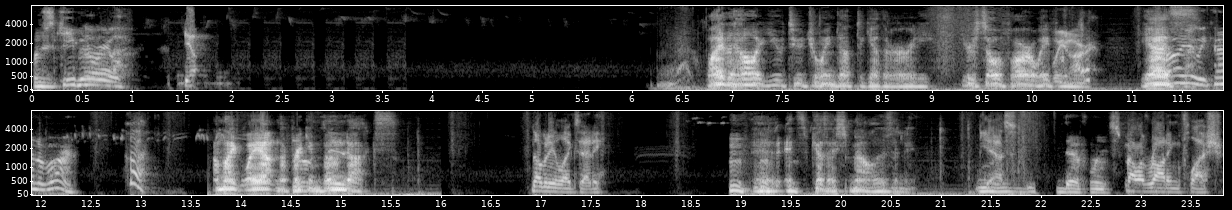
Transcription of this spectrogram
I'm just keeping it real. Uh, yep. Why the hell are you two joined up together already? You're so far away from We me. are? Yes. Oh yeah, we kind of are. Huh. I'm like way out in the freaking boondocks. Nobody likes Eddie. It's because I smell, isn't it? Yes. Definitely. Smell of rotting flesh.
